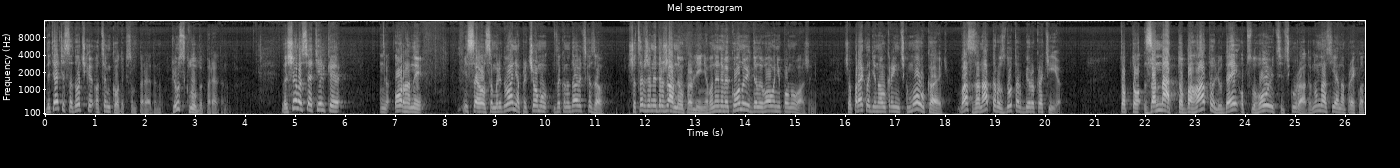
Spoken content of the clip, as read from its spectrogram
Дитячі садочки оцим кодексом передано, плюс клуби передано. Лишилося тільки органи місцевого самоврядування, причому законодавець сказав, що це вже не державне управління, вони не виконують делеговані повноваження. Що в перекладі на українську мову кажуть, у вас занадто роздута бюрократія. Тобто занадто багато людей обслуговують сільську раду. Ну, у нас є, наприклад,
